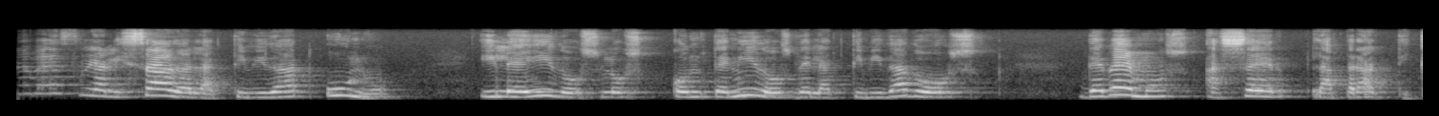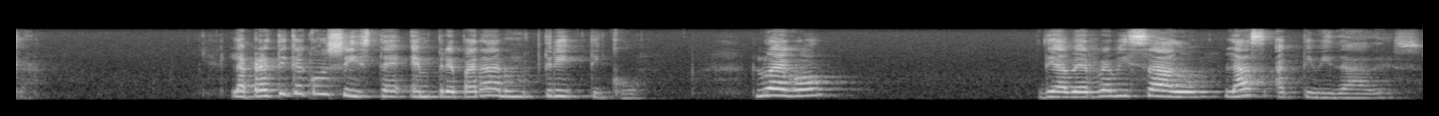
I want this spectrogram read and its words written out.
Una vez realizada la actividad 1 y leídos los contenidos de la actividad 2, debemos hacer la práctica. La práctica consiste en preparar un tríptico. Luego de haber revisado las actividades.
